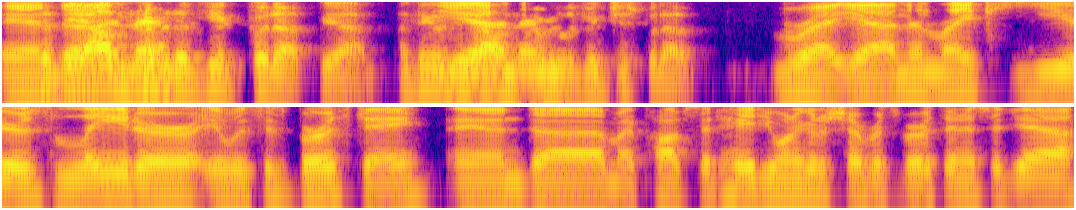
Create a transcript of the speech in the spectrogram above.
And the uh, album cover that Vic put up. Yeah, I think it was yeah, the album cover that Vic just put up. Right. Yeah. And then like years later, it was his birthday, and uh, my pop said, "Hey, do you want to go to Shepard's birthday?" And I said, "Yeah."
